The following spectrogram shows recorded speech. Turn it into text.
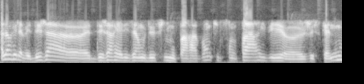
Alors il avait déjà euh, déjà réalisé un ou deux films auparavant qui ne sont pas arrivés euh, jusqu'à nous.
